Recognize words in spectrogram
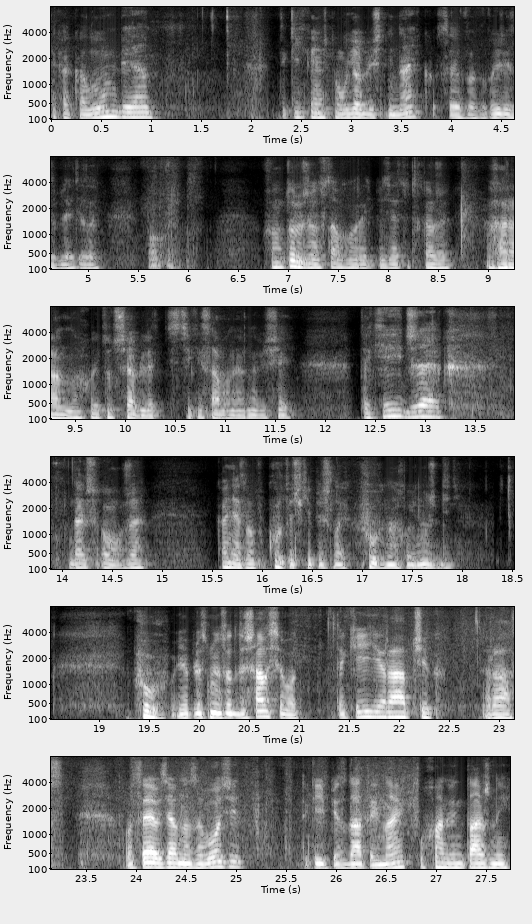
Така Колумбія. Такий, звісно, уйобічний Nike. Це виріз, блядь, але похуй. Фронтур вже устав говорити, піздець, тут така вже гора, нахуй. Тут ще, блядь, стільки само, наверное, вещей. Такий Джек. Дальше, о, вже конець, по курточки пішли. Фу, нахуй, ну ждіть. Фу, я плюс-мінус віддишався, от. Такий рабчик. Раз. Оце я взяв на завозі. Такий піздатий Nike, пухан вінтажний.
